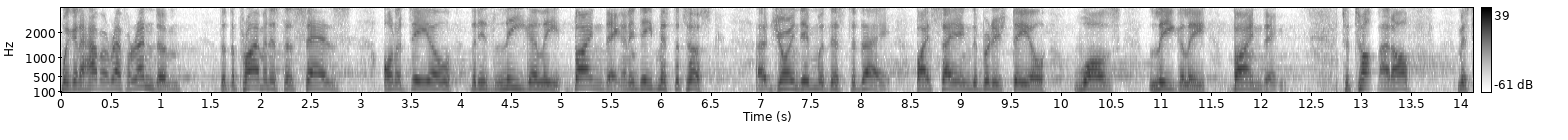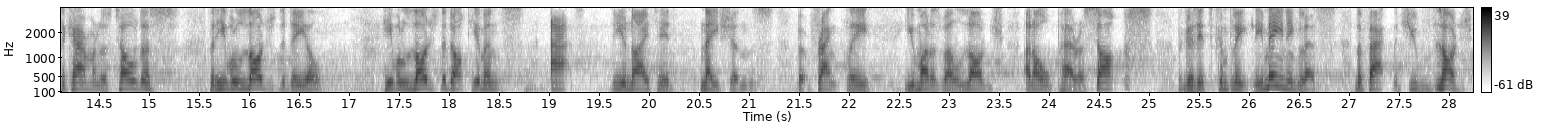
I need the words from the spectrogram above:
we're going to have a referendum that the Prime Minister says on a deal that is legally binding. And indeed, Mr Tusk uh, joined in with this today by saying the British deal was legally binding. To top that off, Mr Cameron has told us that he will lodge the deal, he will lodge the documents at the United Nations. But frankly, you might as well lodge an old pair of socks because it's completely meaningless. The fact that you lodge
